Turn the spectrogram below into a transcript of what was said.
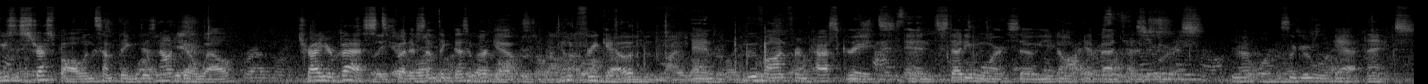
use a stress ball when something does not go well try your best, but if something doesn't work out, don't freak out and move on from past grades and study more so you don't get bad test scores. Yeah, that's a good one. Yeah, thanks.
